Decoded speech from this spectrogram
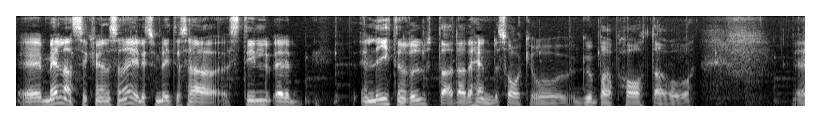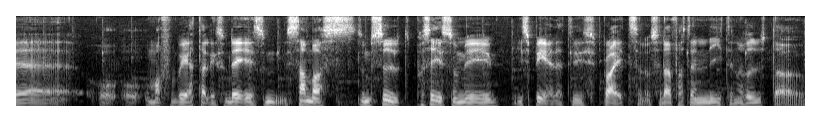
Eh, mellansekvenserna är liksom lite så här still, eller en liten ruta där det händer saker och gubbar pratar och, eh, och, och, och man får veta liksom. Det är som samma, de ser ut precis som i, i spelet, i spritesen och sådär fast det är en liten ruta. Och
